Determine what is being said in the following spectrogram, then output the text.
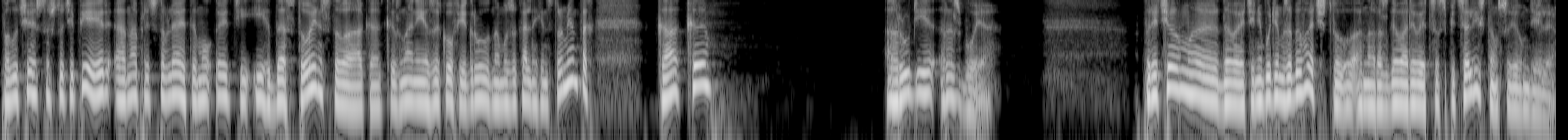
Получается, что теперь она представляет ему эти их достоинства, как знание языков и игру на музыкальных инструментах, как орудие разбоя. Причем, э, давайте не будем забывать, что она разговаривает со специалистом в своем деле.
